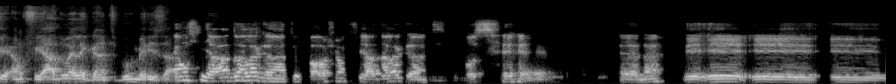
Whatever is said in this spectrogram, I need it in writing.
é um fiado elegante, gourmetizado. É um fiado elegante. O voucher é um fiado elegante. Você. É, é né? E, e, e,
